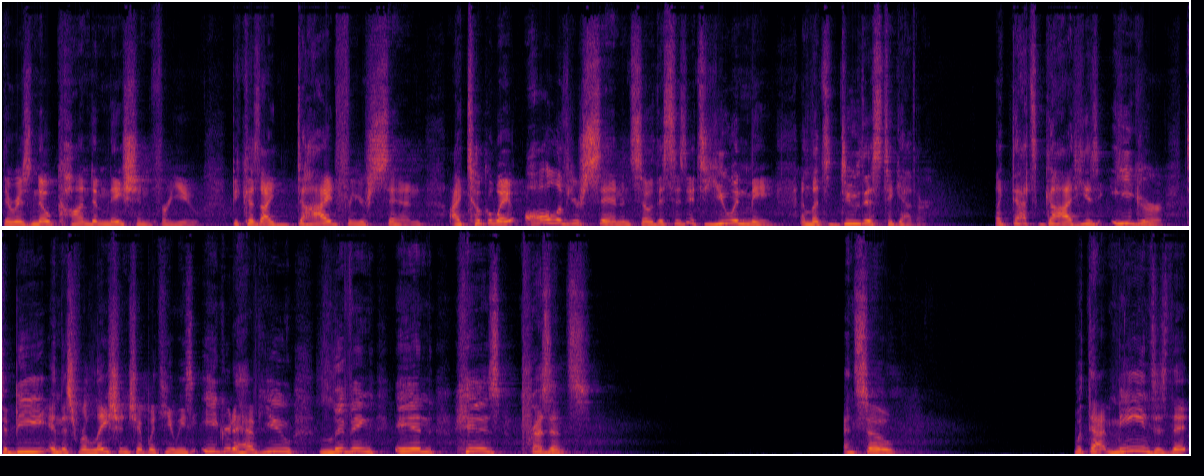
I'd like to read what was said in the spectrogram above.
There is no condemnation for you because I died for your sin. I took away all of your sin. And so this is, it's you and me. And let's do this together. Like that's God. He is eager to be in this relationship with you. He's eager to have you living in his presence. And so, what that means is that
